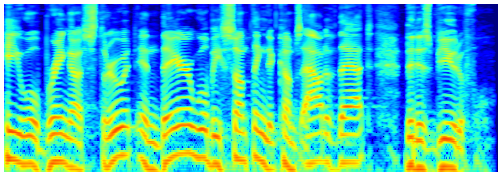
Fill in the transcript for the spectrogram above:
He will bring us through it, and there will be something that comes out of that that is beautiful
